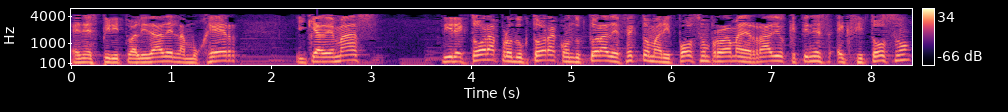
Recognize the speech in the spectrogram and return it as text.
en espiritualidad de la mujer y que además directora, productora, conductora de Efecto Mariposa, un programa de radio que tienes exitoso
